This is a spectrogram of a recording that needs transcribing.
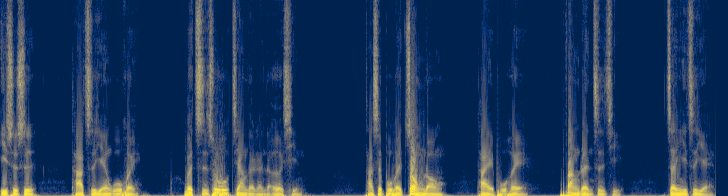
意思是，他直言无讳，会指出这样的人的恶行。他是不会纵容，他也不会放任自己，睁一只眼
